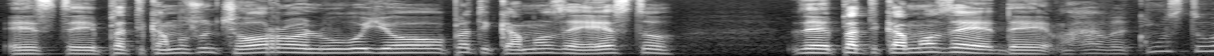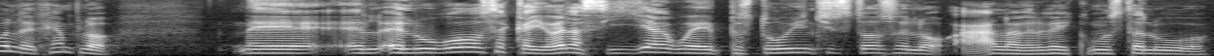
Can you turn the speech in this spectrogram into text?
Este, platicamos un chorro, el Hugo y yo platicamos de esto. De, platicamos de, de ah, güey, ¿cómo estuvo el ejemplo? Eh, el, el Hugo se cayó de la silla, güey, pues estuvo bien chistoso. Y lo, ah, la verga, ¿y cómo está el Hugo?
